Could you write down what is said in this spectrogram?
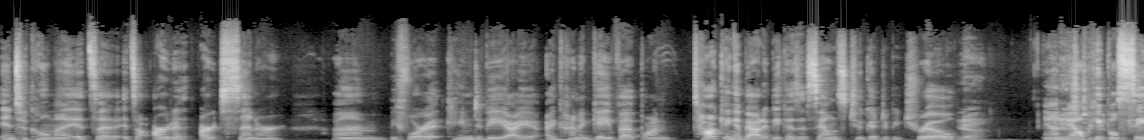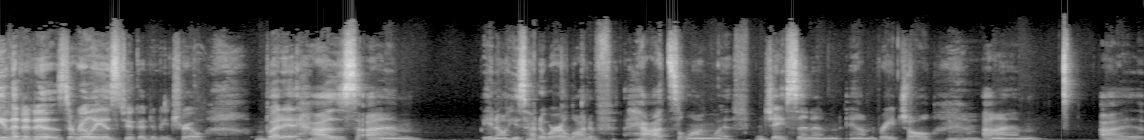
in Tacoma. It's a it's a art art center. Um, before it came to be, I I kind of gave up on talking about it because it sounds too good to be true Yeah. And now too good to people see true. that it is it really Yeah. is too good to be true but it has um you know he's had to wear a lot of hats along with jason and and rachel Mm-hmm. um uh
